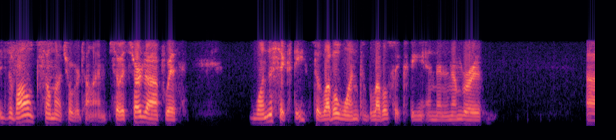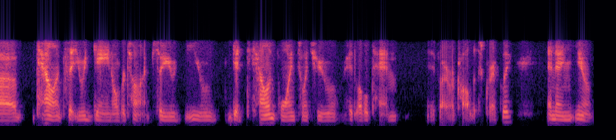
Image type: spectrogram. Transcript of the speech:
it's evolved so much over time. So it started off with one to sixty, so level one to level sixty, and then a number of uh, talents that you would gain over time. So you you get talent points once you hit level 10, if I recall this correctly, and then you know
